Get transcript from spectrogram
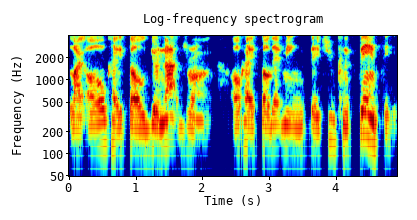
like, oh, okay, so you're not drunk. Okay, so that means that you consented,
